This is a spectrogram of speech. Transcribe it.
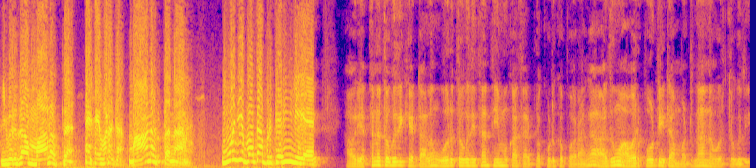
இவருதான் மானஸ்தன். மானஸ்தனா? மூஞ்சி பார்த்தா அப்படி தெரியலையே. அவர் எத்தனை தொகுதி கேட்டாலும் ஒரு தொகுதி தான் திமுக தரப்புல கொடுக்க போறாங்க. அதுவும் அவர் போட்டிட்டா மட்டும்தான் அந்த ஒரு தொகுதி.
